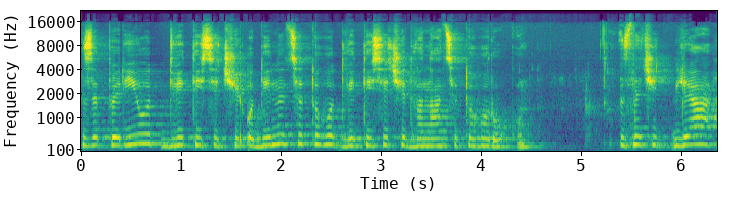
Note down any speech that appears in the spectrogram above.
за період 2011-2012 року. Значить, для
